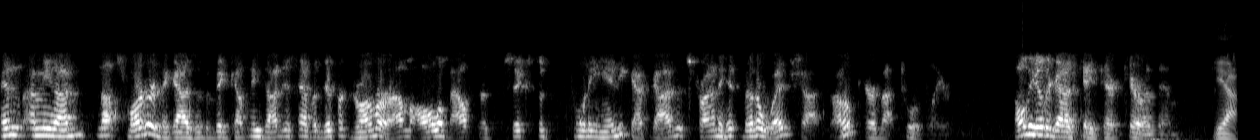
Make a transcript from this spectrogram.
And I mean, I'm not smarter than the guys at the big companies. I just have a different drummer. I'm all about the six to 20 handicap guy that's trying to hit better wedge shots. I don't care about tour players. All the other guys take care, of them. Yeah.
